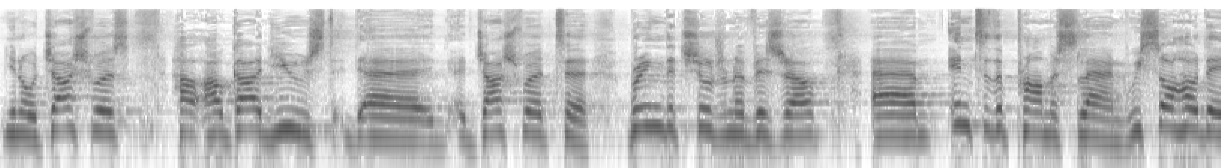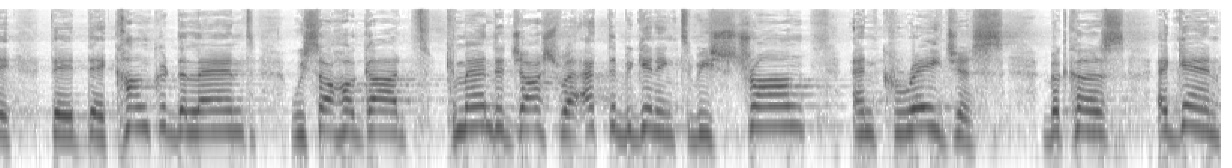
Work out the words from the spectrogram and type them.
you know, Joshua's, how, how God used uh, Joshua to bring the children of Israel um, into the promised land. We saw how they, they, they conquered the land. We saw how God commanded Joshua at the beginning to be strong and courageous because, again,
